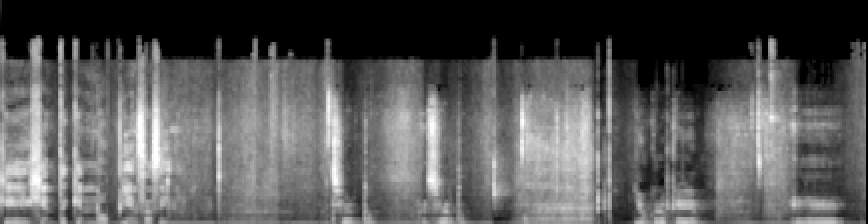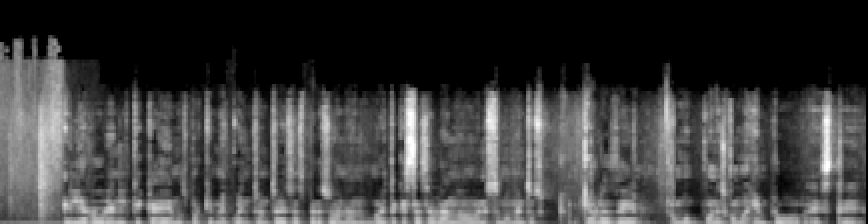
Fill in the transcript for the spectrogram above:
que gente que no piensa así. Cierto, es cierto. Yo creo que eh, el error en el que caemos, porque me cuento entre esas personas, ¿no? Ahorita que estás hablando en estos momentos, que hablas de, como pones como ejemplo, este,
